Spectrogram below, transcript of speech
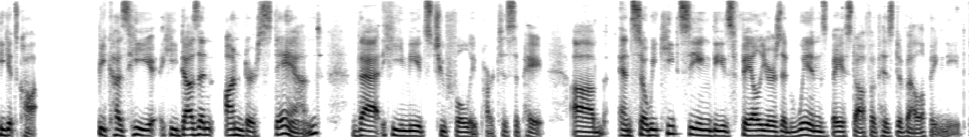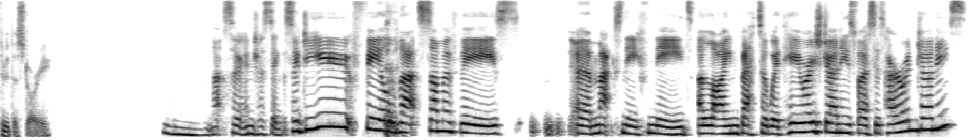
He gets caught because he he doesn't understand that he needs to fully participate um, and so we keep seeing these failures and wins based off of his developing need through the story Mm, that's so interesting. So, do you feel that some of these uh, Max Neef needs align better with heroes' journeys versus heroine journeys?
